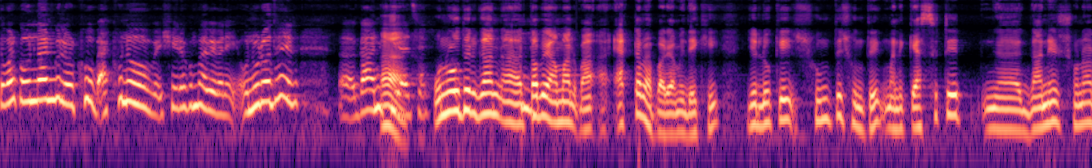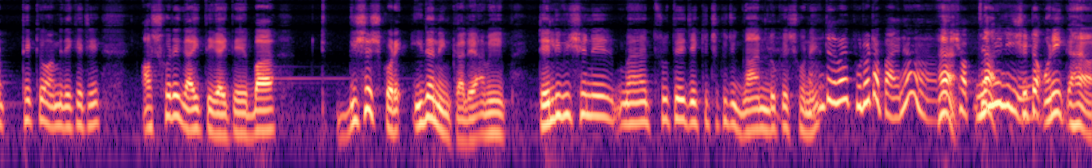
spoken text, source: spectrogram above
তোমার কোন গানগুলোর খুব এখনও সেরকম ভাবে মানে অনুরোধের গান কি হ্যাঁ আছে? অনুরোধের গান তবে আমার একটা ব্যাপারে আমি দেখি যে লোকে শুনতে শুনতে মানে ক্যাসেটের গানের শোনার থেকেও আমি দেখেছি আসরে গাইতে গাইতে বা বিশেষ করে ইদানিংকালে আমি টেলিভিশনের থ্রুতে যে কিছু কিছু গান লোকে শোনে। পুরোটা পায় না? হ্যাঁ সেটা অনেক হ্যাঁ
